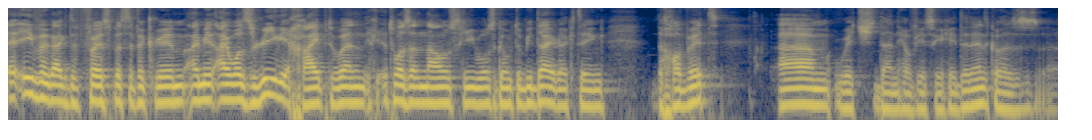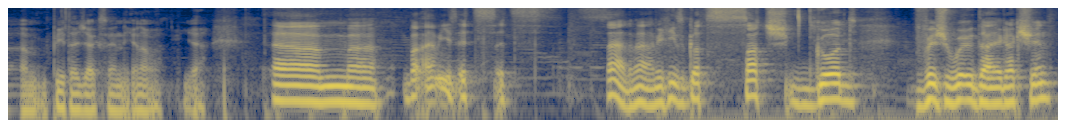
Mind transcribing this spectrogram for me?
even like the first Pacific Rim. I mean, I was really hyped when it was announced he was going to be directing The Hobbit, um, which then obviously he didn't because um, Peter Jackson, you know, yeah. Um, uh, but I mean, it's it's sad, man. I mean, he's got such good visual direction,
